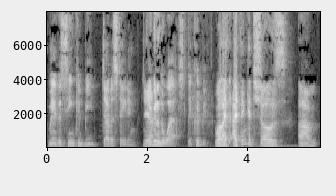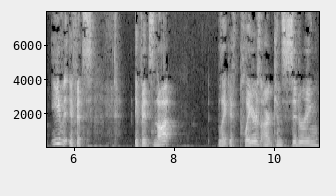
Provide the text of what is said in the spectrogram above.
man, this team can be devastating. Yeah. Even in the West, they could be. Well, I, I think it shows um, even if it's if it's not like if players aren't considering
